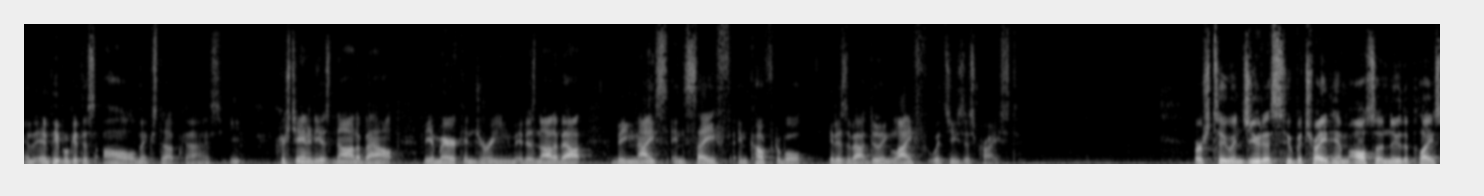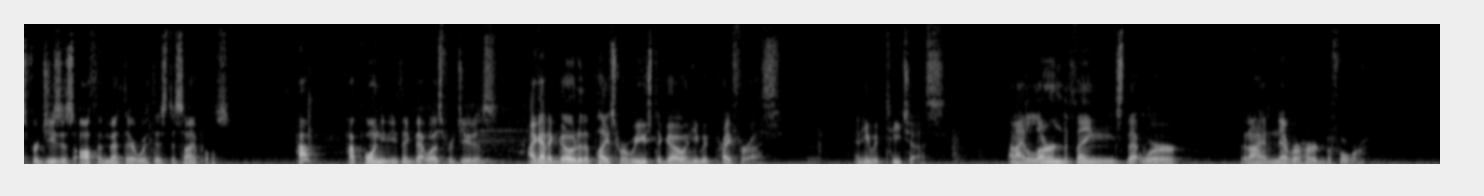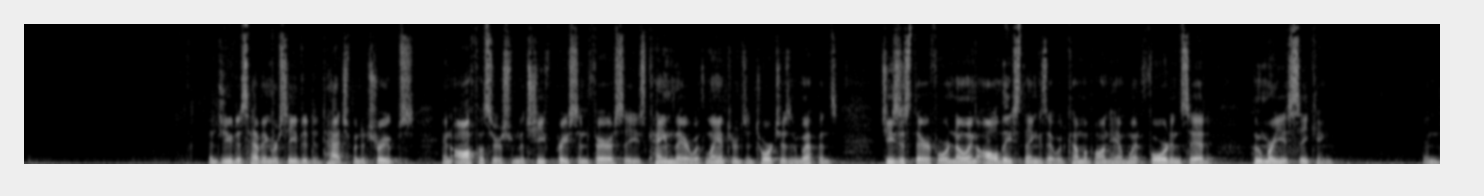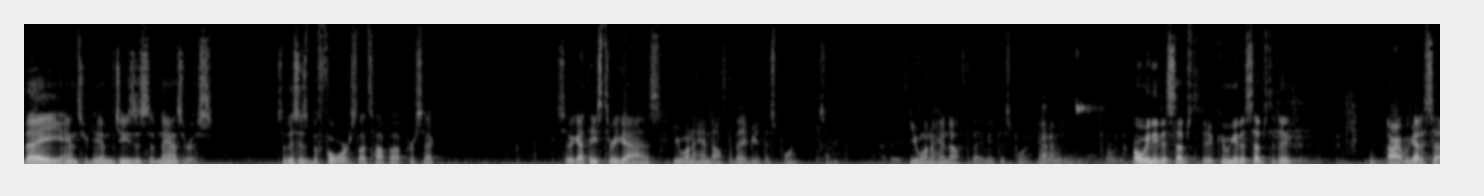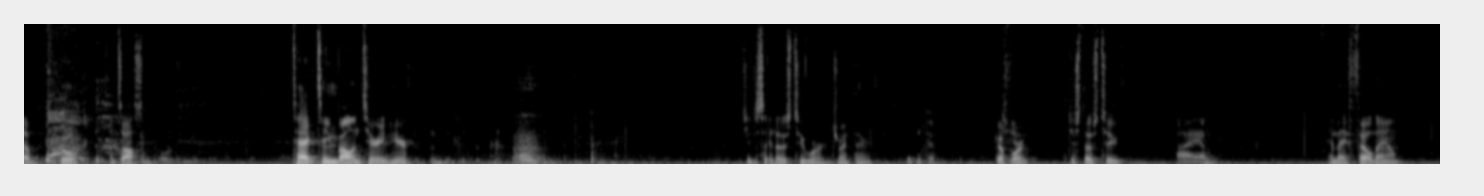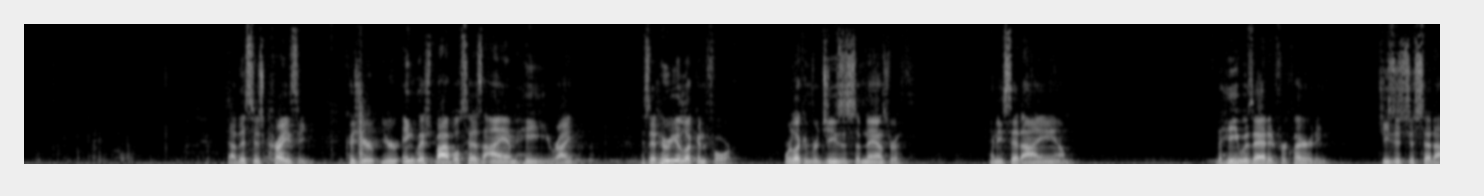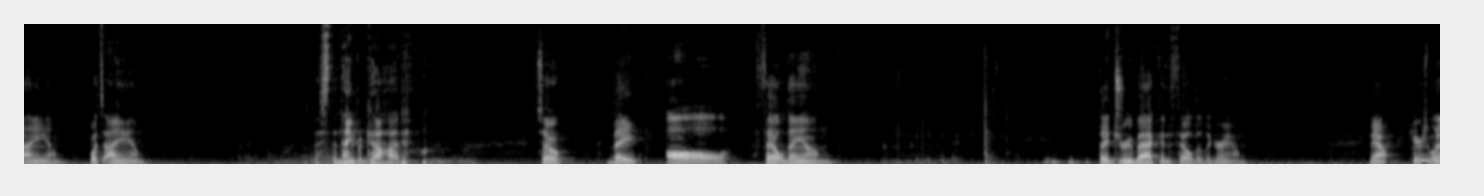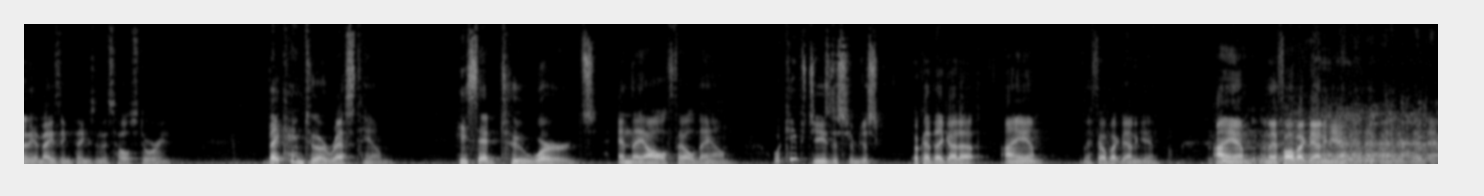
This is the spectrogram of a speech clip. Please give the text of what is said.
And, and people get this all mixed up, guys. Christianity is not about the American dream. It is not about being nice and safe and comfortable. It is about doing life with Jesus Christ. Verse 2 And Judas, who betrayed him, also knew the place, for Jesus often met there with his disciples. How, how poignant do you think that was for Judas? I got to go to the place where we used to go, and he would pray for us, and he would teach us. And I learned things that were that I had never heard before. And Judas, having received a detachment of troops and officers from the chief priests and Pharisees, came there with lanterns and torches and weapons. Jesus, therefore, knowing all these things that would come upon him, went forward and said, Whom are you seeking? And they answered him, Jesus of Nazareth. So this is before, so let's hop up for a sec. So we got these three guys. You want to hand off the baby at this point? Sorry. You want to hand off the baby at this point? Yeah. Or we need a substitute. Can we get a substitute? All right, we got a sub. Cool. That's awesome tag team volunteering here. I want you to say those two words right there. Okay. Go for it. Just those two. I am. And they fell down. Now, this is crazy because your, your English Bible says, I am He, right? They said, Who are you looking for? We're looking for Jesus of Nazareth. And he said, I am. The He was added for clarity. Jesus just said, I am. What's I am? That's the name of God. So they all fell down. They drew back and fell to the ground. Now, here's one of the amazing things in this whole story. They came to arrest him. He said two words, and they all fell down. What keeps Jesus from just, okay, they got up. I am. And they fell back down again. I am. And they fall back down again.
